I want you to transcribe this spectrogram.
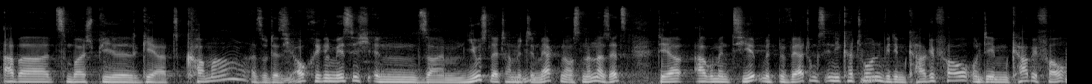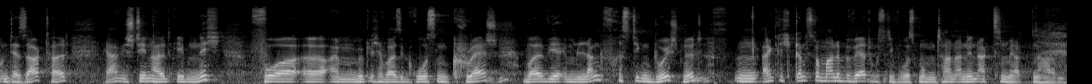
Aber zum Beispiel Gerd Kommer, also der sich auch regelmäßig in seinem Newsletter mit den Märkten auseinandersetzt, der argumentiert mit Bewertungsindikatoren wie dem KGV und dem KBV und der sagt halt, ja, wir stehen halt eben nicht vor äh, einem möglicherweise großen Crash, weil wir im langfristigen Durchschnitt äh, eigentlich ganz normale Bewertungsniveaus momentan an den Aktienmärkten haben.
